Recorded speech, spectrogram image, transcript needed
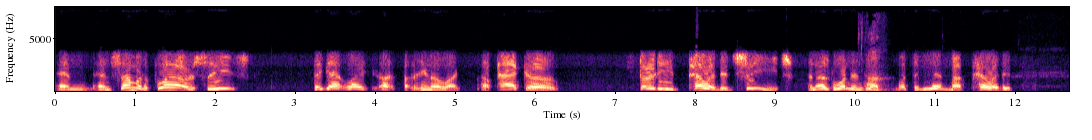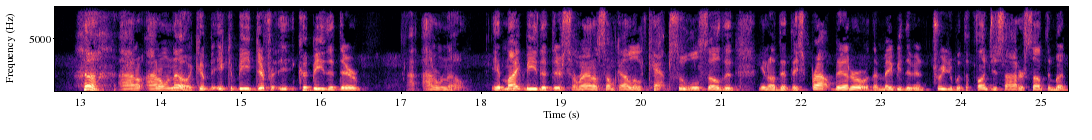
And and some of the flower seeds, they got like uh, you know like a pack of thirty pelleted seeds, and I was wondering what huh. what they meant by pelleted. Huh? I don't. I don't know. It could. be, It could be different. It could be that they're. I, I don't know it might be that they're surrounded with some kind of little capsule so that you know that they sprout better, or that maybe they've been treated with a fungicide or something. But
